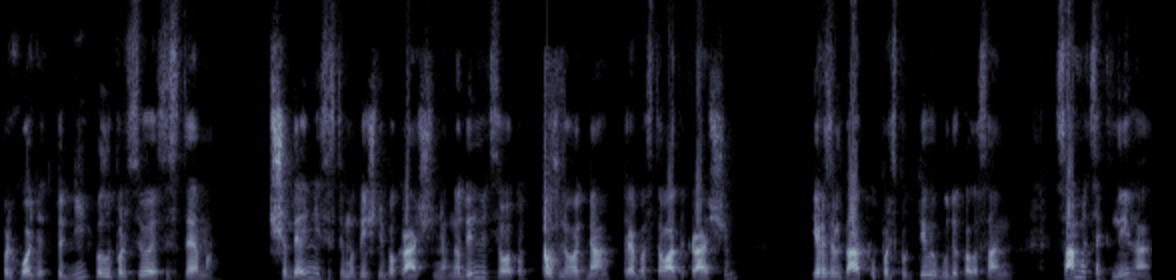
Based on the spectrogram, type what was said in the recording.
приходять тоді, коли працює система. Щоденні систематичні покращення. На 1% кожного дня треба ставати кращим, і результат у перспективі буде колосальним. Саме ця книга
